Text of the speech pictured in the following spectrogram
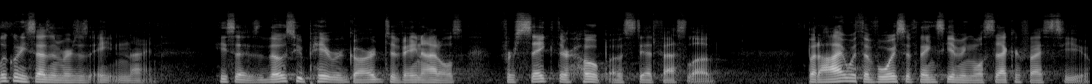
look what he says in verses 8 and 9. He says, Those who pay regard to vain idols forsake their hope of steadfast love. But I, with a voice of thanksgiving, will sacrifice to you.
